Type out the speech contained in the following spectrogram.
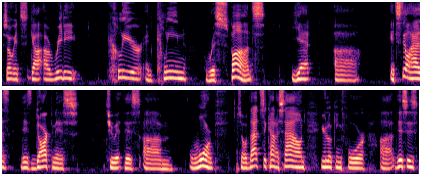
So it's got a really clear and clean response, yet uh, it still has this darkness to it, this um, warmth. So if that's the kind of sound you're looking for, uh, this is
